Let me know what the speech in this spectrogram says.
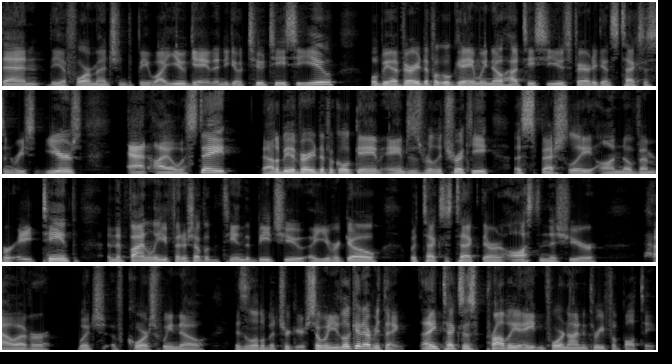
than the aforementioned BYU game. Then you go to TCU, will be a very difficult game. We know how TCU's fared against Texas in recent years. At Iowa State, That'll be a very difficult game. Ames is really tricky, especially on November 18th. And then finally, you finish up with the team that beat you a year ago with Texas Tech. They're in Austin this year, however, which of course we know is a little bit trickier. So when you look at everything, I think Texas probably eight and four, nine and three football team.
